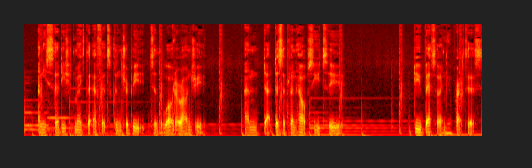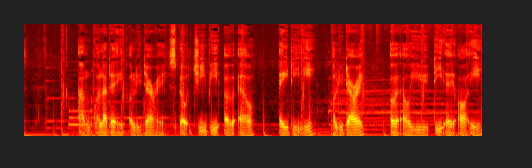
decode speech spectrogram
and he said you should make the effort to contribute to the world around you, and that discipline helps you to do better in your practice. I'm Gbolade Oludare, spelled G B O L A D E, Oludare, O L U D A R E.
